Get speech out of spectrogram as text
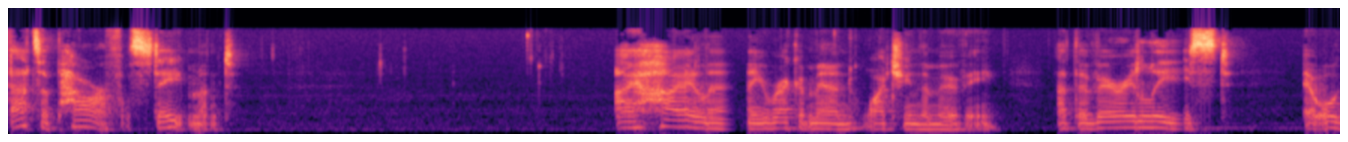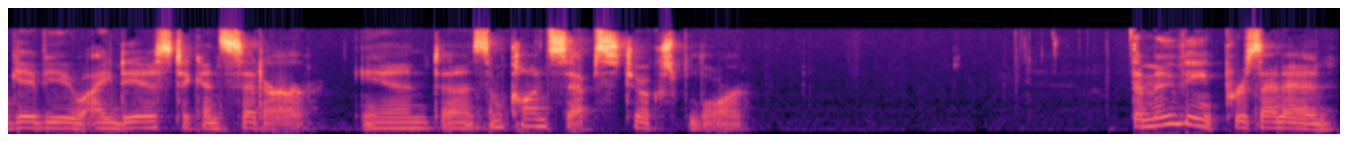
That's a powerful statement. I highly recommend watching the movie. At the very least, it will give you ideas to consider and uh, some concepts to explore. The movie presented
